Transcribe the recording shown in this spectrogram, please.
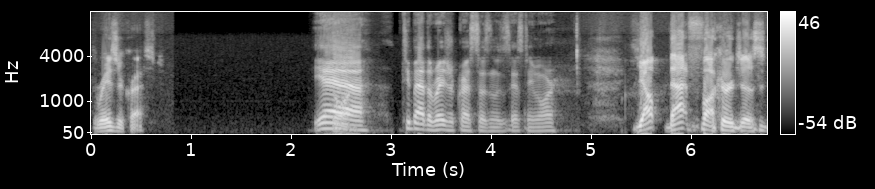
the Razor Crest. Yeah. Too bad the Razor Crest doesn't exist anymore. Yep, that fucker just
